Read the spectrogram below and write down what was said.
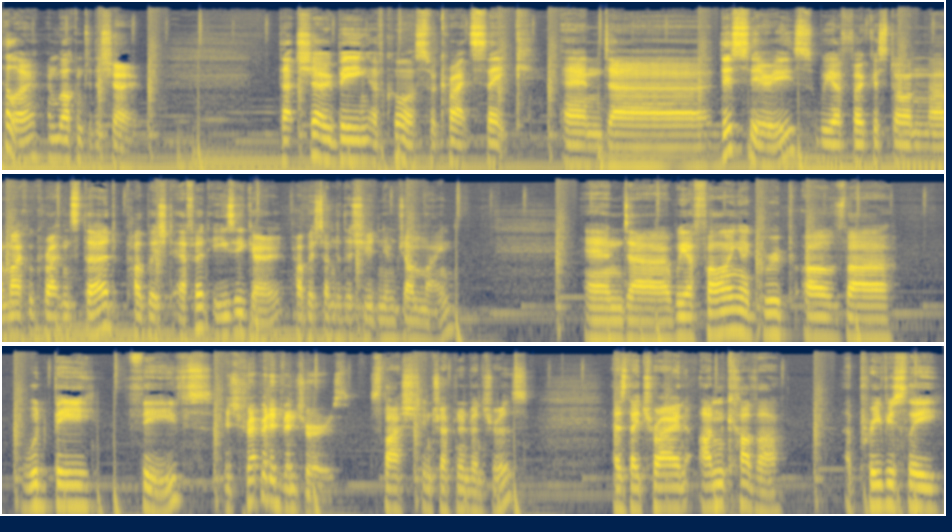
Hello, and welcome to the show. That show being, of course, for Christ's sake. And uh, this series, we are focused on uh, Michael Crichton's third published effort, Easy Go, published under the pseudonym John Lange and uh, we are following a group of uh, would-be thieves Intrepid adventurers. slash intrepid adventurers as they try and uncover a previously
